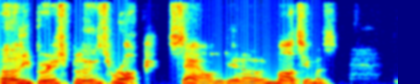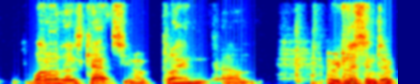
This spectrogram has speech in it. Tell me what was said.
early British blues rock sound, you know, and Martin was one of those cats, you know, playing, um, who'd listen to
